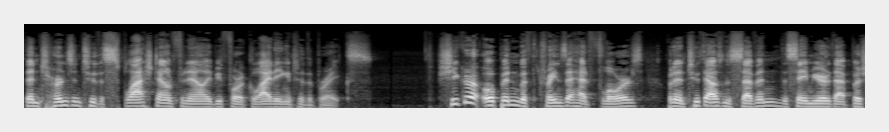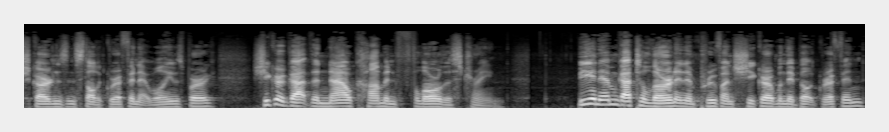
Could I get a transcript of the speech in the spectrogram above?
then turns into the splashdown finale before gliding into the brakes. SheiKra opened with trains that had floors, but in 2007, the same year that Busch Gardens installed Griffon at Williamsburg, SheiKra got the now common floorless train. B&M got to learn and improve on SheiKra when they built Griffon,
